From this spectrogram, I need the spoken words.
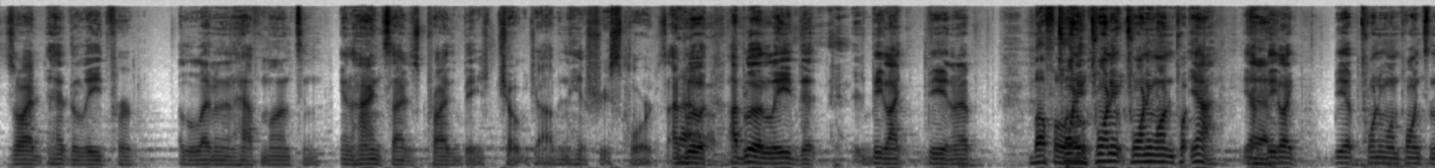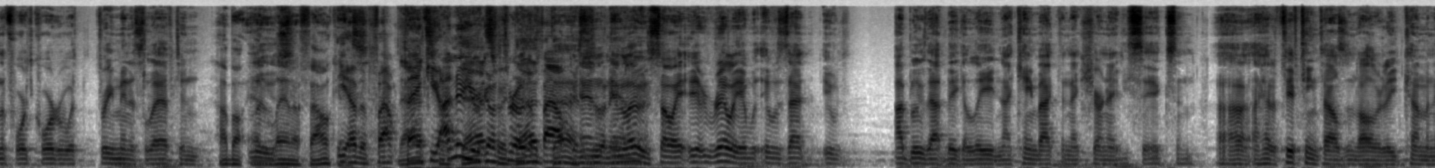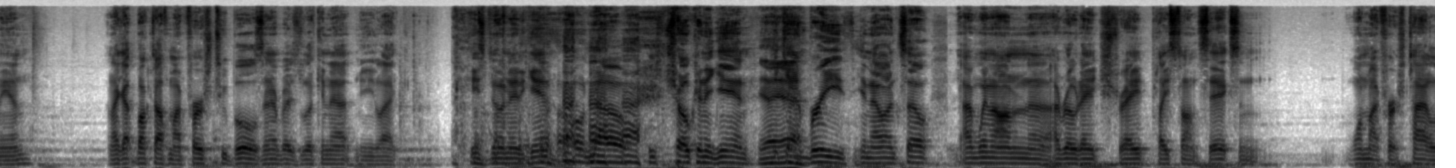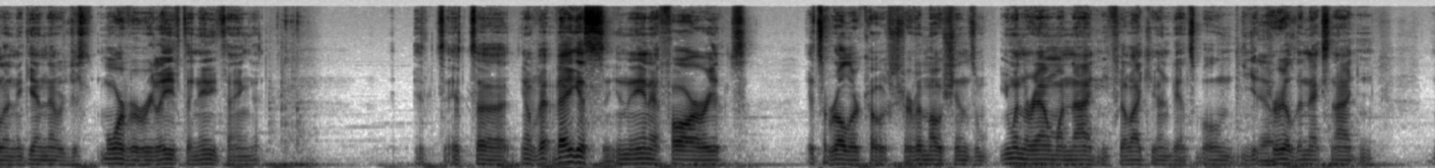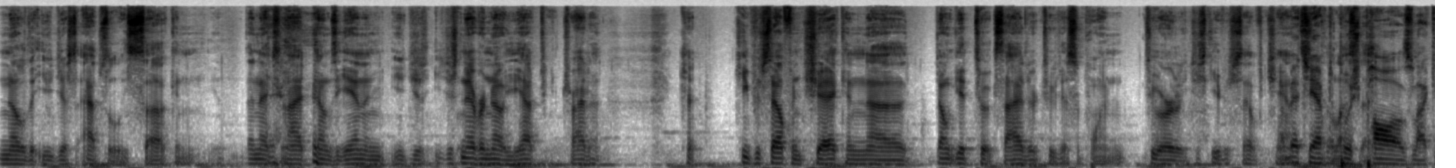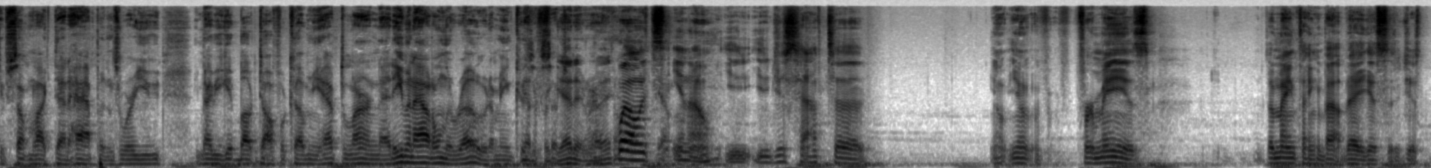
so I had the lead for 11 and a half months. And in hindsight, it's probably the biggest choke job in the history of sports. I blew a, I blew a lead that it'd be like being up Buffalo. 20, 20 21 po- yeah, yeah, Yeah. It'd be like be up 21 points in the fourth quarter with three minutes left and How about lose. Atlanta Falcons? Yeah, the Fal- That's thank you. I knew you were gonna what throw the Falcons. that- and, and lose. So it, it really it, it was that it was. I blew that big a lead, and I came back the next year in '86, and uh, I had a fifteen thousand dollar lead coming in, and I got bucked off my first two bulls, and everybody's looking at me like he's doing it again. Oh no. he's choking again. Yeah, he yeah. can't breathe, you know. And so I went on. Uh, I rode eight straight, placed on six, and won my first title. And again, that was just more of a relief than anything. That it's it's uh you know Vegas in the NFR it's it's a roller coaster of emotions. You win the round one night and you feel like you're invincible, and you get Yeah. drilled the next night and know that you just absolutely suck. And the next night comes again, and you just you just never know. You have to try to k- keep yourself in check and uh, don't get too excited or too disappointed too early. Just give yourself a chance. I bet you have to push last day. pause, like if something like that happens, where you maybe you get bucked off a couple. You have to learn that, even out on the road. I mean, because Gotta forget it, right? Well, it's you know you, you just have to you know you know for me is the main thing about Vegas is just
